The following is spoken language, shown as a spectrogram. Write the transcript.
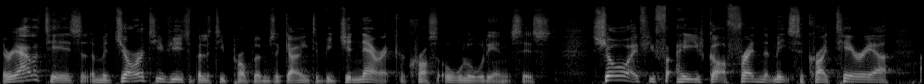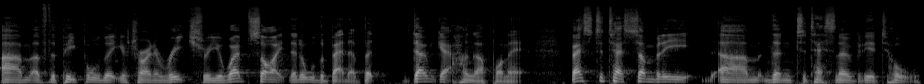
The reality is that the majority of usability problems are going to be generic across all audiences. Sure, if you you've got a friend that meets the criteria um, of the people that you're trying to reach through your website, then all the better. But don't get hung up on it. Best to test somebody um, than to test nobody at all.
